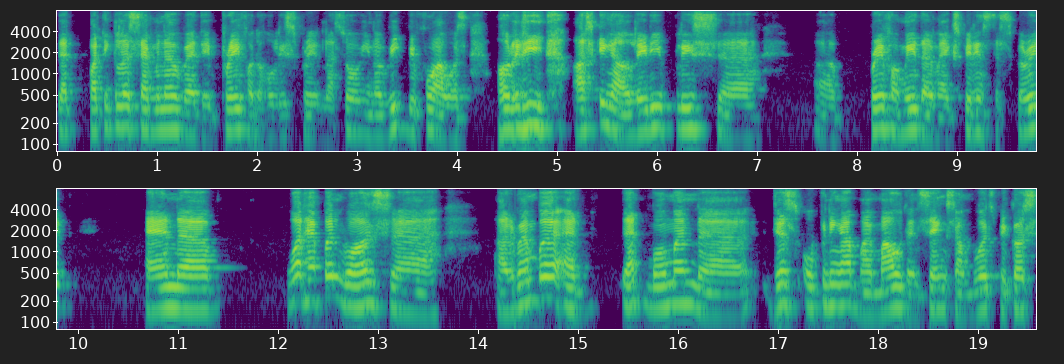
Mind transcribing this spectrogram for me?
that particular seminar where they pray for the Holy Spirit. lah. So in a week before, I was already asking Our Lady, please uh, uh, pray for me that I may experience the Spirit. And what happened was, I remember at that moment uh, just opening up my mouth and saying some words because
